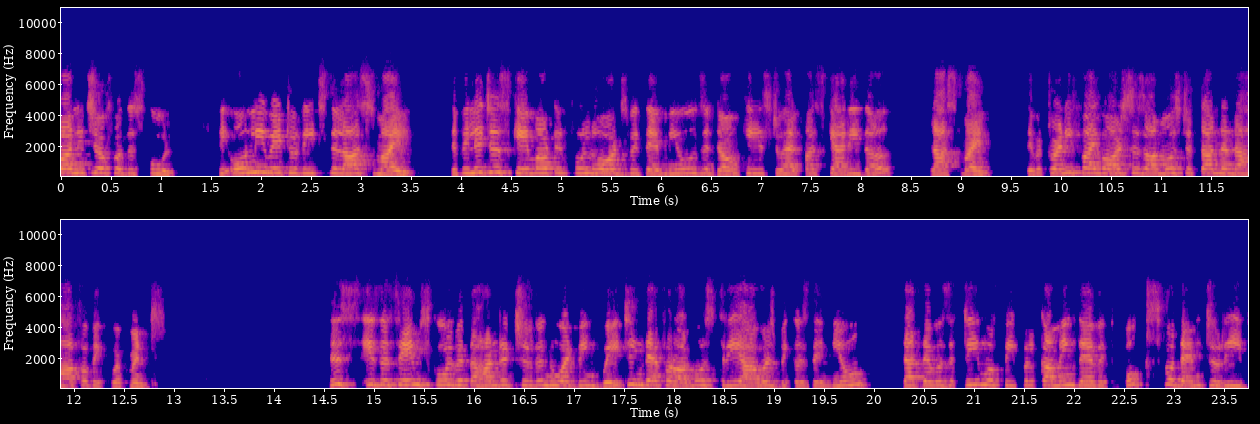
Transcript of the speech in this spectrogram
furniture for the school. The only way to reach the last mile, the villagers came out in full hordes with their mules and donkeys to help us carry the last mile. There were 25 horses, almost a ton and a half of equipment. This is the same school with 100 children who had been waiting there for almost three hours because they knew that there was a team of people coming there with books for them to read.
